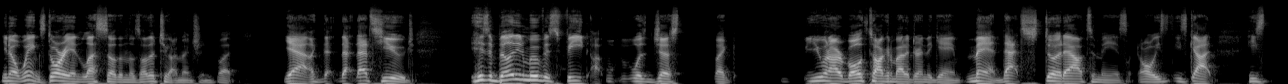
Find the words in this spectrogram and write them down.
you know, wings. Dorian less so than those other two I mentioned, but yeah, like that, that that's huge. His ability to move his feet uh, was just like you and I were both talking about it during the game. Man, that stood out to me. It's like, oh, he's he's got he's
